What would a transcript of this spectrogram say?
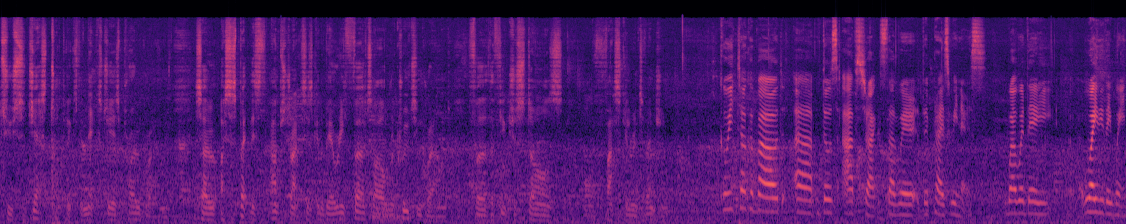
to suggest topics for next year's programme. So I suspect this abstract is going to be a really fertile recruiting ground for the future stars of vascular intervention. Could we talk about uh, those abstracts that were the prize winners? What were they? Why did they win?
